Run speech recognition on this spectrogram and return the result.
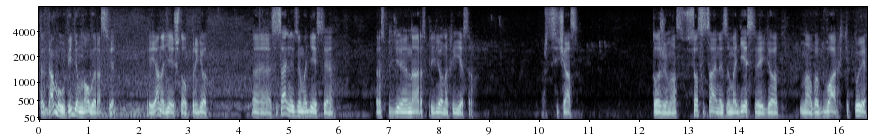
тогда мы увидим новый рассвет. И я надеюсь, что придет э, социальное взаимодействие на распределенных реестрах. Потому что сейчас тоже у нас все социальное взаимодействие идет на Web2 архитектуре,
